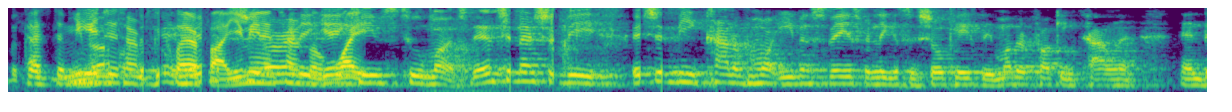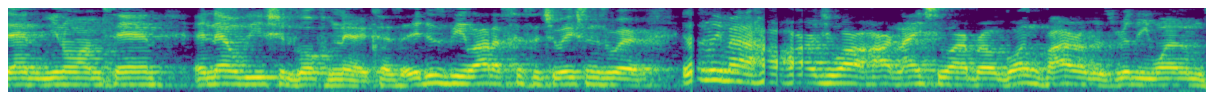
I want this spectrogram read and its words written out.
because to You me mean it in just terms- The- clarify, you mean in terms already of white- gatekeeps too much. The internet should be it should be kind of more even space for niggas to showcase their motherfucking talent, and then you know what I'm saying, and then we should go from there because it just be a lot of situations where it doesn't really matter how hard you are, or how nice you are, bro. Going viral is really one of them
